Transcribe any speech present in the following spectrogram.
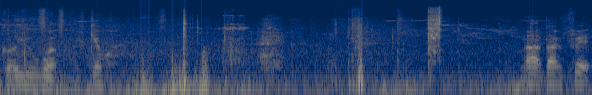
Forgot who you work with, Gil. No, don't fit.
